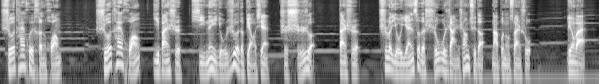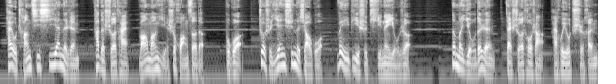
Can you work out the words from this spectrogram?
舌苔会很黄，舌苔黄一般是体内有热的表现，是实热。但是吃了有颜色的食物染上去的，那不能算数。另外，还有长期吸烟的人，他的舌苔往往也是黄色的，不过这是烟熏的效果，未必是体内有热。那么有的人在舌头上还会有齿痕，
